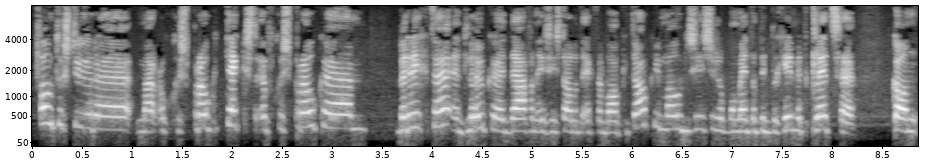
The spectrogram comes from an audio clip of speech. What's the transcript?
foto's sturen, maar ook gesproken tekst of gesproken um, berichten. En het leuke daarvan is, is dat het echt een walkie-talkie modus is. Dus op het moment dat ik begin met kletsen, kan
